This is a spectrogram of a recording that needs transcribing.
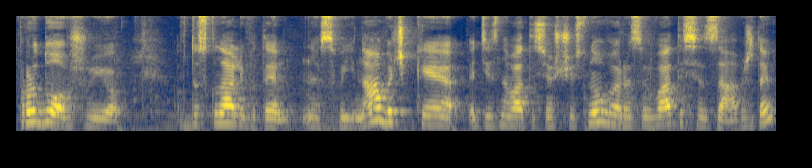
продовжую вдосконалювати свої навички, дізнаватися щось нове, розвиватися завжди.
